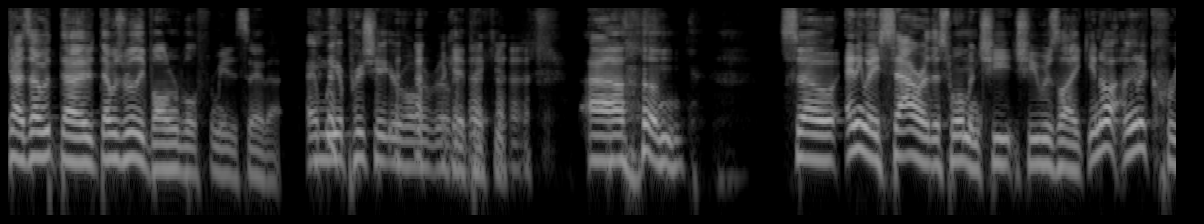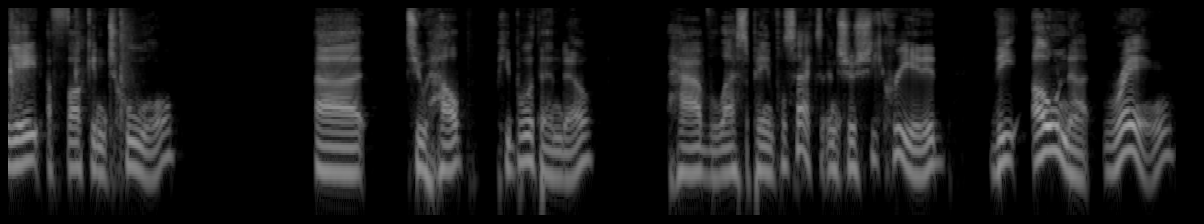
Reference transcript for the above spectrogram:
guys, that, that, that was really vulnerable for me to say that. and we appreciate your vulnerability. Okay, thank you. Um, so anyway, Sauer, this woman, she she was like, you know, what? I'm going to create a fucking tool, uh, to help people with endo have less painful sex, and so she created the OhNut ring.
